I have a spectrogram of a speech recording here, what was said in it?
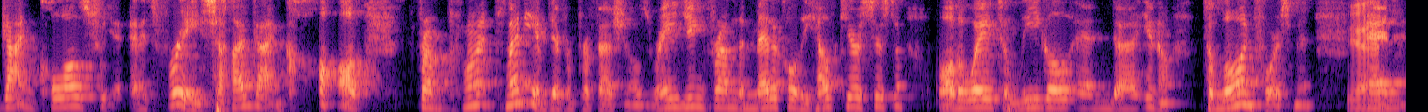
gotten calls, and it's free. So I've gotten calls from pl- plenty of different professionals, ranging from the medical, the healthcare system, all the way to legal and, uh, you know, to law enforcement. Yeah. And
